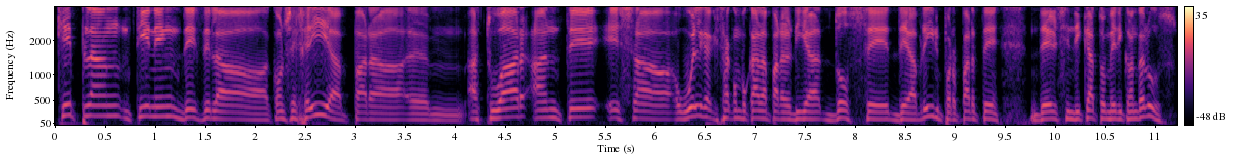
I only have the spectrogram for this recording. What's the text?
¿Qué plan tienen desde la Consejería para em, actuar ante esa huelga que está convocada para el día 12 de abril por parte del Sindicato Médico Andaluz?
